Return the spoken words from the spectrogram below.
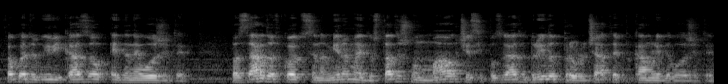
това, което би ви казал е да не лъжете. Пазарът, в който се намираме е достатъчно малък, че си позволявате дори да превлечате, камо ли да лъжете.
